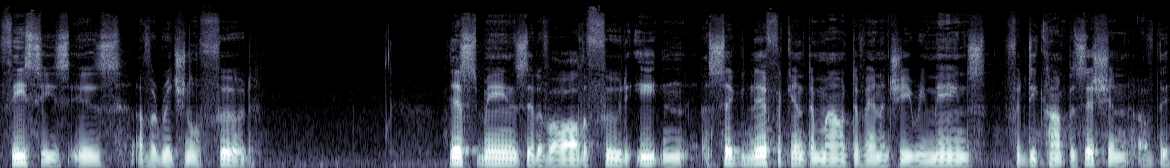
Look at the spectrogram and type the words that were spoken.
feces is of original food. This means that of all the food eaten, a significant amount of energy remains for decomposition of the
